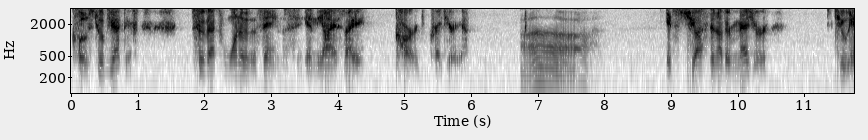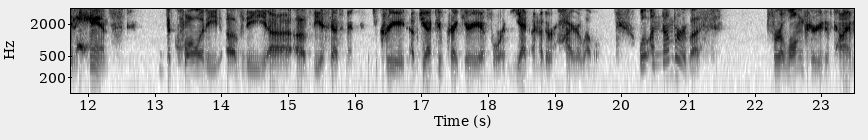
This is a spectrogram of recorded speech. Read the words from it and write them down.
close to objective. So that's one of the things in the ISI card criteria. Ah. It's just another measure to enhance the quality of the uh, of the assessment to create objective criteria for yet another higher level. Well, a number of us, for a long period of time,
